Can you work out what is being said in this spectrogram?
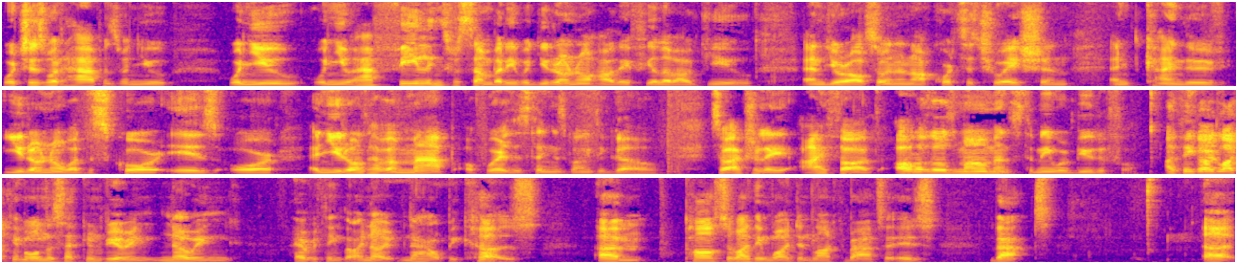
which is what happens when you when you when you have feelings for somebody but you don't know how they feel about you and you're also in an awkward situation and kind of you don't know what the score is or and you don't have a map of where this thing is going to go. So actually i thought all of those moments to me were beautiful. I think I'd like it more on the second viewing, knowing everything that I know now, because um, part of I think what I didn't like about it is that uh,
